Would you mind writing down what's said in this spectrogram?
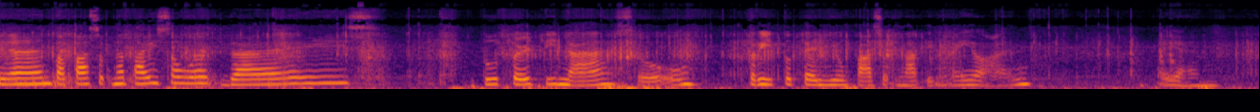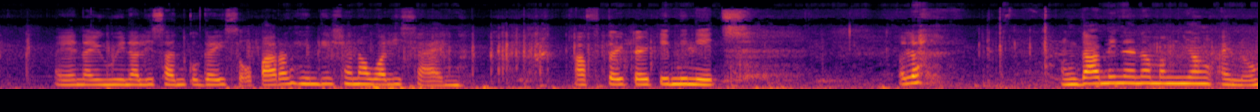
Ayan, papasok na tayo sa work, guys. 2.30 na. So, 3 to 10 yung pasok natin ngayon. Ayan. Ayan na yung winalisan ko, guys. So, parang hindi siya nawalisan. After 30 minutes. Wala. Ang dami na naman niyang ano.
